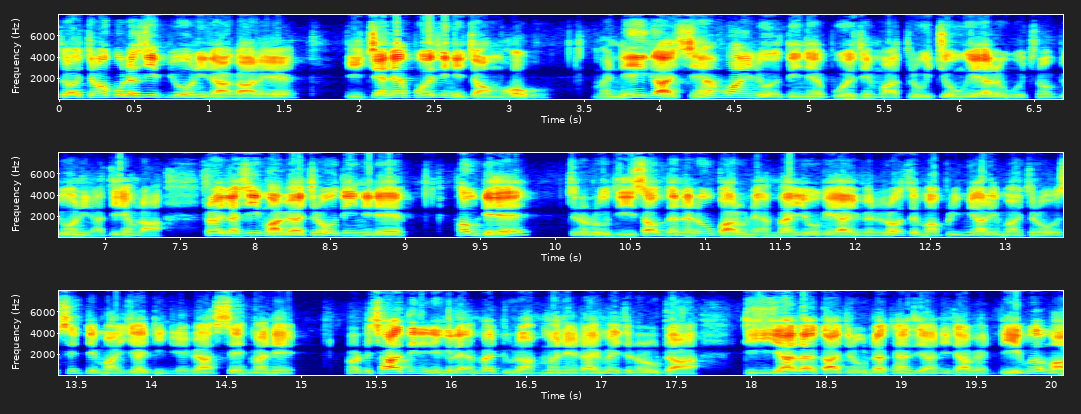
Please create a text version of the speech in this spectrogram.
ဆိုတော့ကျွန်တော်ခုလက်ရှိပြောနေတာကလည်းဒီ channel ပွဲစဉ်တွေကြောင့်မဟုတ်ဘူး မနေ့ကရန်ပွိုင်းလိုအတင်းတဲ့ပွဲစဉ်မှာဒီလိုကြုံခဲ့ရလို့ကိုကျွန်တော်ပြောနေတာသိတယ်မလားဆိုတော့လက်ရှိမှာဗျာကျွန်တော်တို့အတင်းနေနဲ့ဟုတ်တယ်ကျွန်တော်တို့ဒီဆောက်တန်နန်တို့ဘာလို့ ਨੇ အမှတ်ရောခဲ့ရပြီမယ်လောဆယ်မှာပရီးမီးယားလိမှာကျွန်တော်တို့အဆင့်1မှာရိုက်တည်နေတယ်ဗျာ10မှတ်နဲ့တော့တခြားတင်းတွေကလည်းအမှတ်တူတာမှန်တယ်ဒါပေမဲ့ကျွန်တော်တို့ဒါဒီရလက်ကကျွန်တော်တို့လက်ခံစရာအနေထားပဲ၄ဘွဲမှာ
